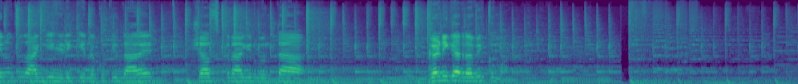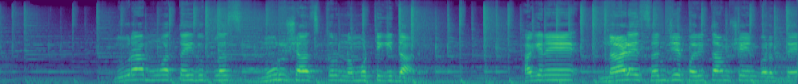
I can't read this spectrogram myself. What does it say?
ಎನ್ನುವುದಾಗಿ ಹೇಳಿಕೆಯನ್ನು ಕೊಟ್ಟಿದ್ದಾರೆ ಶಾಸಕರಾಗಿರುವಂತ ಗಣಿಗ ರವಿಕುಮಾರ್. ನೂರ ಮೂವತ್ತೈದು ಪ್ಲಸ್ ಮೂರು ಶಾಸಕರು ನಮ್ಮೊಟ್ಟಿಗಿದ್ದಾರೆ. ಹಾಗೆಯೇ ನಾಳೆ ಸಂಜೆ ಫಲಿತಾಂಶ ಏನು ಬರುತ್ತೆ?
